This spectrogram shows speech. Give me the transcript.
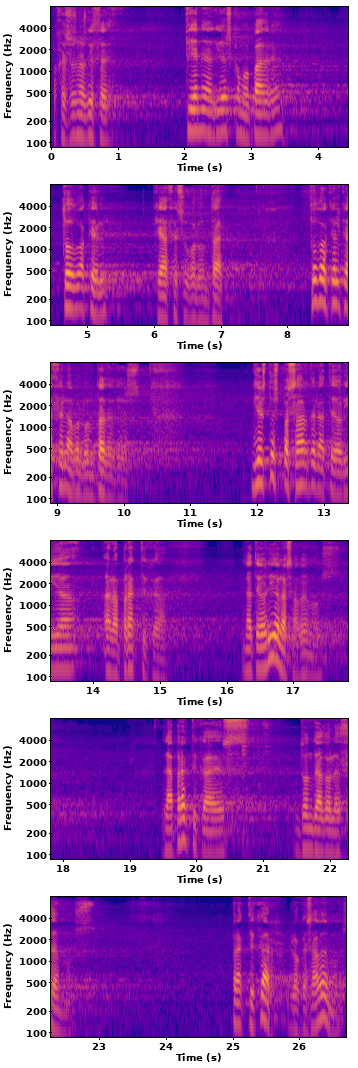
Pues Jesús nos dice, tiene a Dios como Padre todo aquel que hace su voluntad todo aquel que hace la voluntad de Dios. Y esto es pasar de la teoría a la práctica. La teoría la sabemos. La práctica es donde adolecemos. Practicar lo que sabemos.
